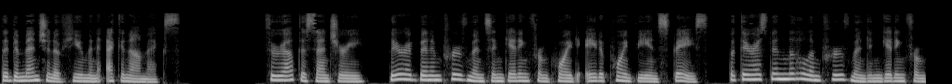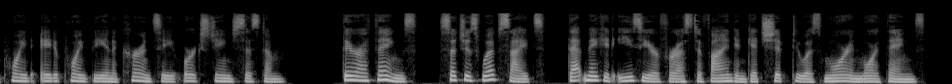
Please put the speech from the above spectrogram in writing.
the dimension of human economics. Throughout the century, there have been improvements in getting from point A to point B in space, but there has been little improvement in getting from point A to point B in a currency or exchange system. There are things, such as websites, that make it easier for us to find and get shipped to us more and more things,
